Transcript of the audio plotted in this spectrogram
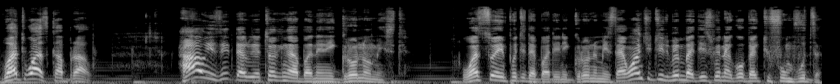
what was Cabral? How is it that we are talking about an agronomist? What's so important about an agronomist? I want you to remember this when I go back to Pfumvudza.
